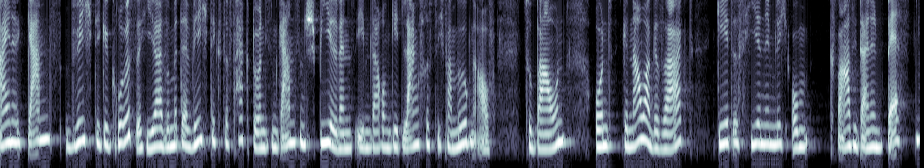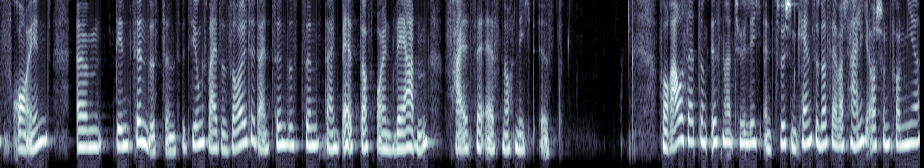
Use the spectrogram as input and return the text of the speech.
eine ganz wichtige Größe hier, also mit der wichtigste Faktor in diesem ganzen Spiel, wenn es eben darum geht, langfristig Vermögen aufzubauen. Und genauer gesagt geht es hier nämlich um quasi deinen besten Freund, ähm, den Zinseszins, beziehungsweise sollte dein Zinseszins dein bester Freund werden, falls er es noch nicht ist. Voraussetzung ist natürlich, inzwischen kennst du das ja wahrscheinlich auch schon von mir,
